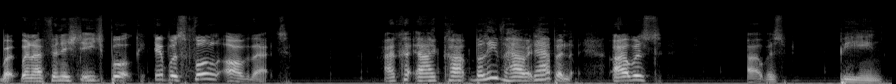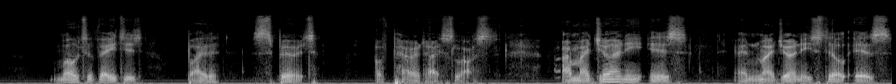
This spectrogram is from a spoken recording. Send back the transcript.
But when I finished each book, it was full of that. I, I can't believe how it happened. I was, I was being motivated by the spirit of Paradise Lost. And my journey is, and my journey still is,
